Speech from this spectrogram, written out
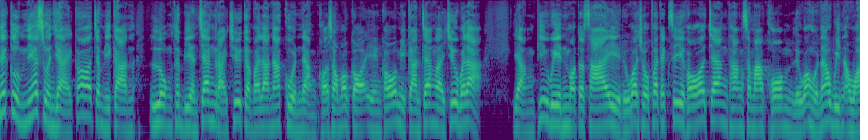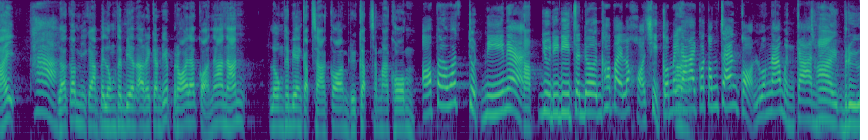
ในกลุ่มนี้ส่วนใหญ่ก็จะมีการลงทะเบียนแจ้งรายชื่อกันไว้แล้วนะคุณอย่างขอสมกเองเขาก็มีการแจ้งรายชื่อไว้ละอย่างพี่วินมอเตอร์ไซค์หรือว่าโชเฟอร์แท็กซี่เขาก็แจ้งทางสมาคมหรือว่าหัวหน้าวินเอาไว้ค่ะแล้วก็มีการไปลงทะเบียนอะไรกันเรียบร้อยแล้วก่อนหน้านั้น ลงทะเบียนกับสากลหรือกับสมาคม อ๋อแปลว่าจุดนี้เนี่ยครับอยู่ดีๆ จะเดินเข้าไปแล้วขอฉีดก็ไม่ได้อ่าก็ต้องแจ้งก่อนล่วงหน้าเหมือนกันใช่หรือ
